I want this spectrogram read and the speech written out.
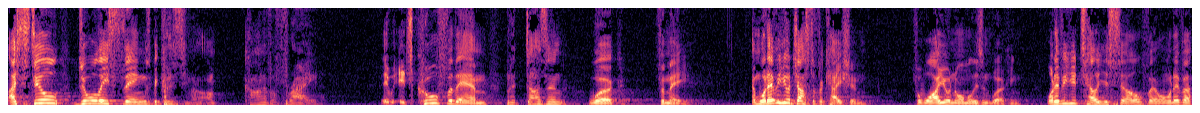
I still do all these things because you know I'm kind of afraid. It, it's cool for them, but it doesn't work for me. And whatever your justification for why your normal isn't working, whatever you tell yourself, or whatever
